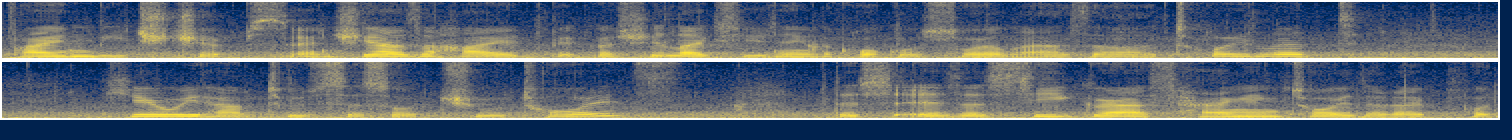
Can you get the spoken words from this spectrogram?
fine beech chips. And she has a hide because she likes using the cocoa soil as a toilet. Here we have two sisal Chew toys. This is a seagrass hanging toy that I put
